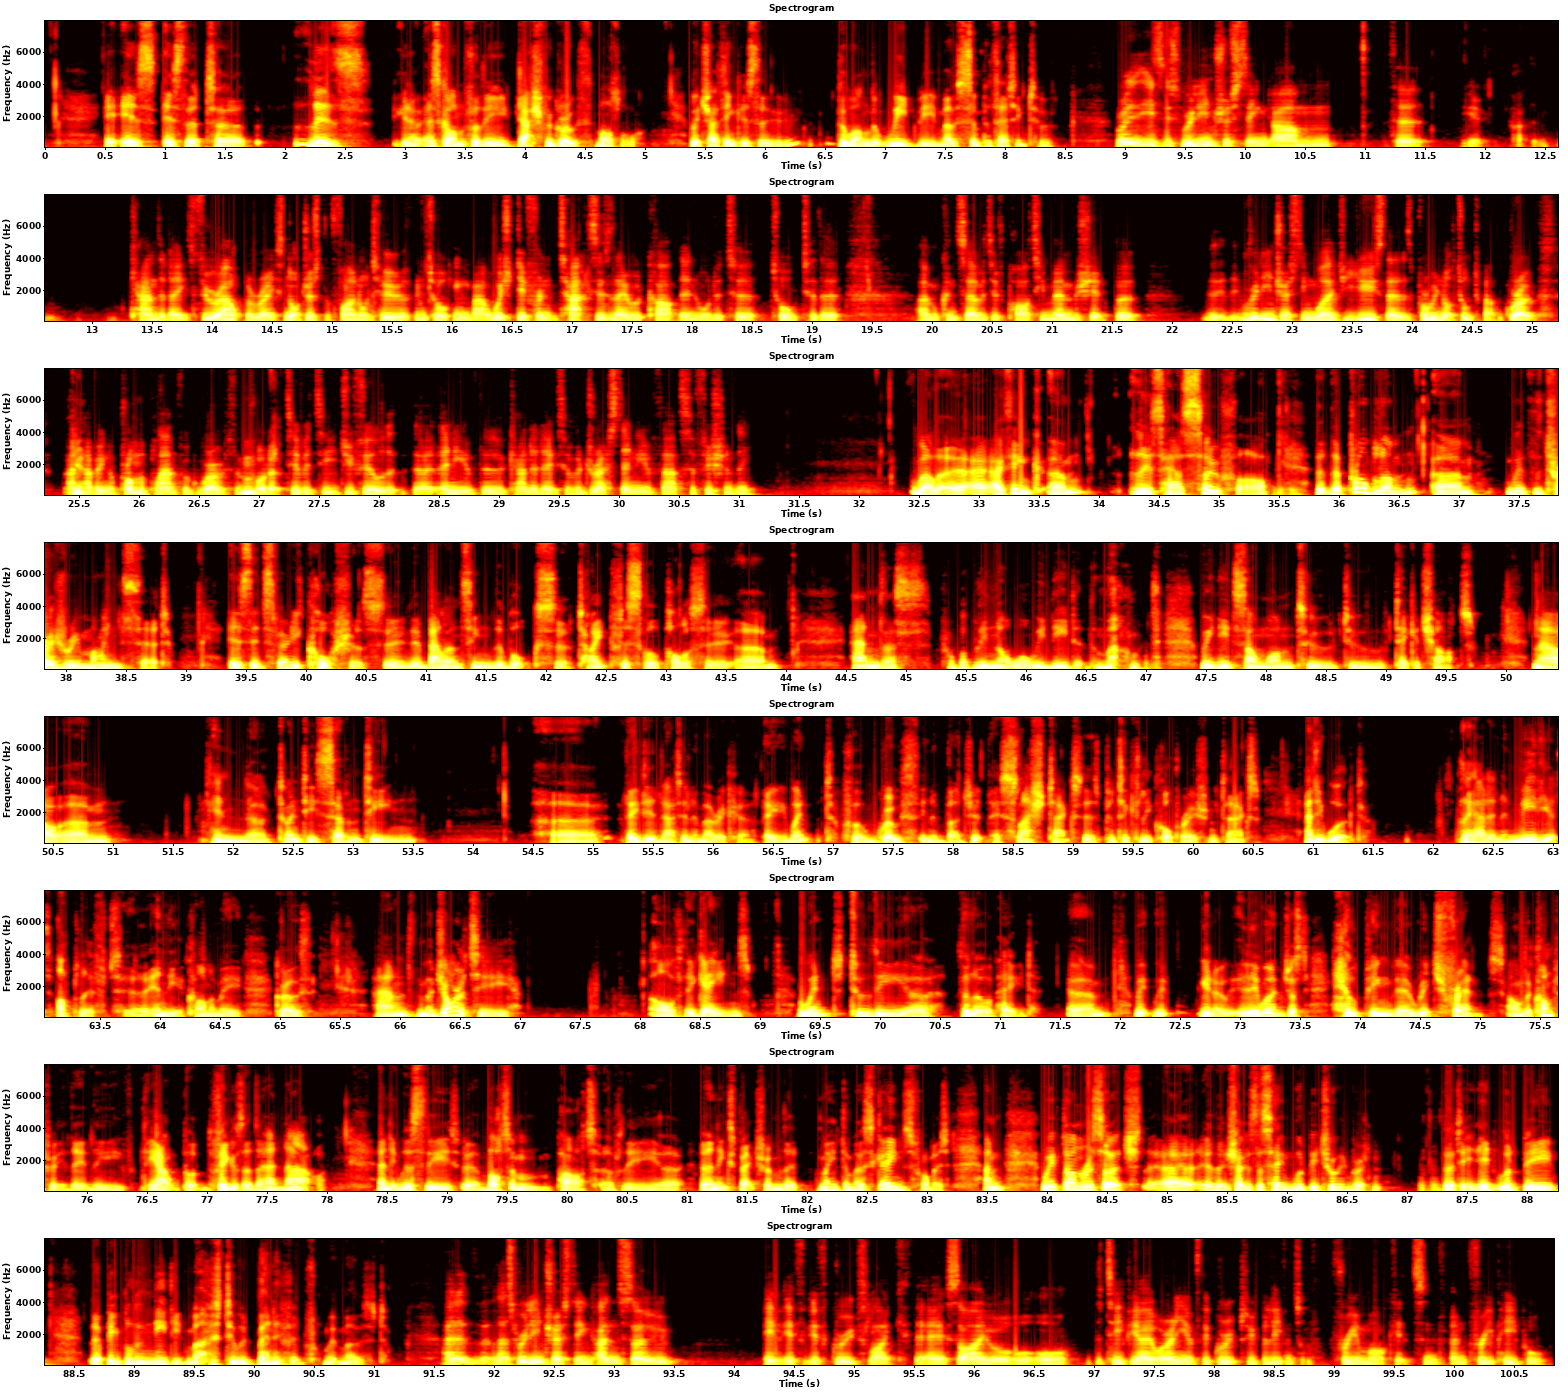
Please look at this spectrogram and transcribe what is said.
is, is that uh, Liz you know, has gone for the Dash for Growth model, which I think is the, the one that we'd be most sympathetic to. Well, it's, it's really interesting um, that you know, candidates throughout the race, not just the final two, have been talking about which different taxes they would cut in order to talk to the um, Conservative Party membership. But really interesting word you use there that's probably not talked about growth and yeah. having a proper mm. plan for growth and mm. productivity. Do you feel that any of the candidates have addressed any of that sufficiently? Well, uh, I think um, Liz has so far mm-hmm. that the problem um, with the Treasury mindset is it's very cautious, uh, balancing the books, uh, tight fiscal policy. Um, and that's probably not what we need at the moment. We need someone to, to take a chance. Now, um, in uh, 2017, uh, they did that in America. They went for growth in a budget, they slashed taxes, particularly corporation tax, and it worked. They had an immediate uplift uh, in the economy growth, and the majority of the gains went to the uh, the lower paid. Um, we, we, you know, they weren't just helping their rich friends. On the contrary, the, the, the output, the figures are there now. And it was the uh, bottom part of the uh, earning spectrum that made the most gains from it. And we've done research uh, that shows the same would be true in Britain. Mm-hmm. That it, it, would be the people who need it most who would benefit from it most. And that's really interesting. And so, if, if, if groups like the ASI or, or, or, the TPA or any of the groups who believe in sort of freer markets and, and free people,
